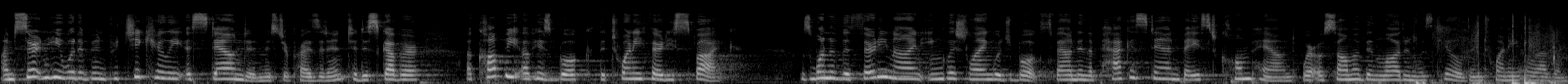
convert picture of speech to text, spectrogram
I'm certain he would have been particularly astounded, Mr. President, to discover a copy of his book, The 2030 Spike, was one of the 39 English-language books found in the Pakistan-based compound where Osama bin Laden was killed in 2011.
